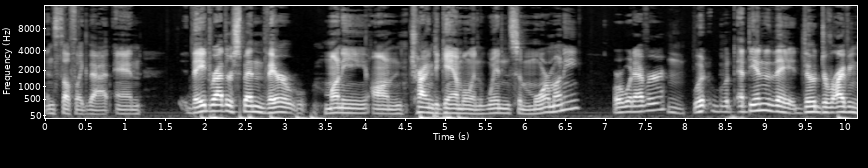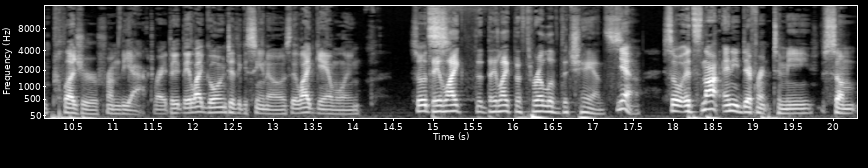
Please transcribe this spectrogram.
and stuff like that and they'd rather spend their money on trying to gamble and win some more money or whatever. Hmm. What, but at the end of the day, they're deriving pleasure from the act, right? They, they like going to the casinos, they like gambling. So it's They like the they like the thrill of the chance. yeah. So it's not any different to me some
